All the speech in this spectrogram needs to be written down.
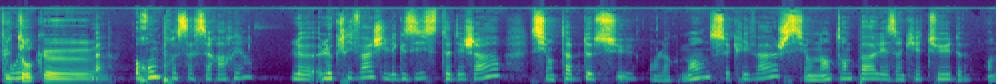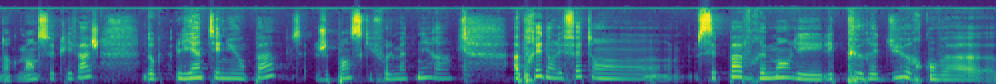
plutôt que. Bah, rompre, ça sert à rien. Le, clivage, il existe déjà. Si on tape dessus, on l'augmente, ce clivage. Si on n'entend pas les inquiétudes, on augmente ce clivage. Donc, lien ténu ou pas, je pense qu'il faut le maintenir. Hein. Après, dans les faits, on... c'est pas vraiment les, les et durs qu'on va,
